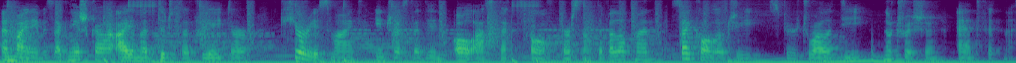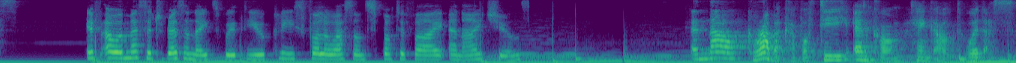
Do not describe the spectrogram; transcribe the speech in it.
And my name is Agnieszka. I am a digital creator, curious mind, interested in all aspects of personal development, psychology, spirituality, nutrition, and fitness. If our message resonates with you, please follow us on Spotify and iTunes. And now grab a cup of tea and come hang out with us.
